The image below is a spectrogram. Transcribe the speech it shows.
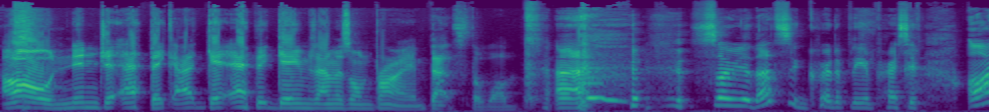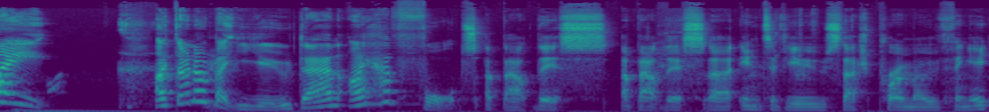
Oh, Ninja Epic at Get Epic Games Amazon Prime. That's the one. Uh, so yeah, that's incredibly impressive. I I don't know about you, Dan. I have thoughts about this about this uh, interview slash promo thingy.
